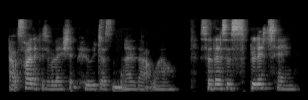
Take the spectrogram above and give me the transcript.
outside of his relationship who doesn't know that well. So there's a splitting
